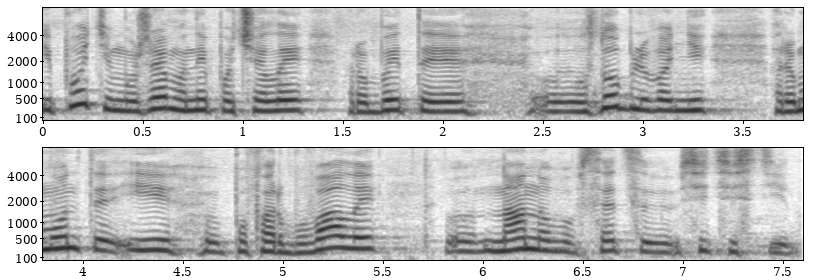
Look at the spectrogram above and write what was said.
і потім вже вони почали робити оздоблювані ремонти і пофарбували е, наново все це, всі ці стіни.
